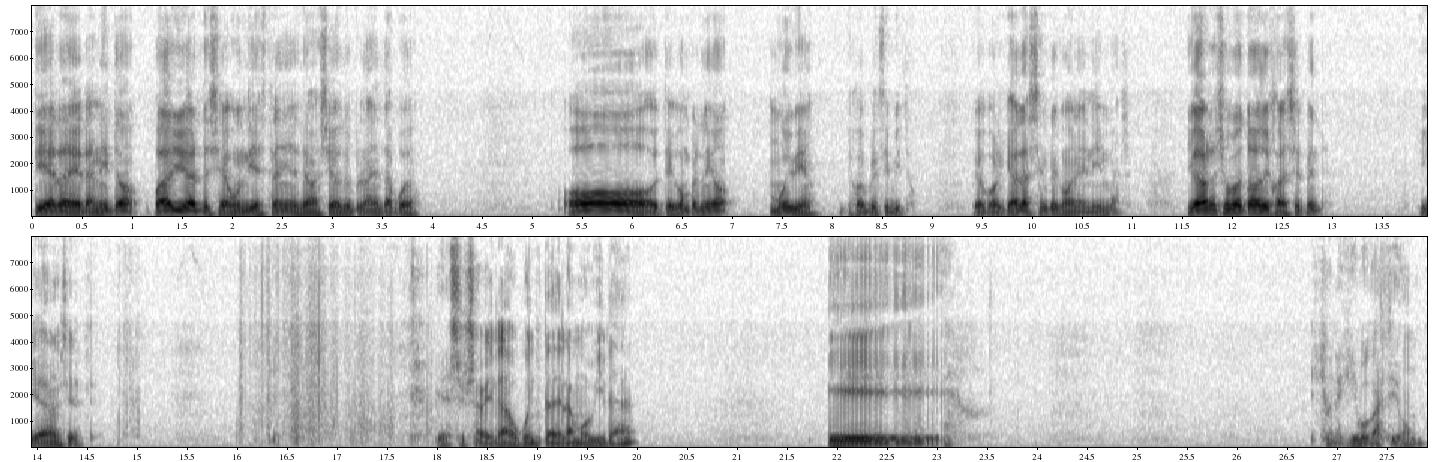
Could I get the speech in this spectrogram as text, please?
tierra de granito, puedo ayudarte si algún día extrañas demasiado tu planeta, puedo. Oh, te he comprendido muy bien, dijo el principito. Pero ¿por qué hablas siempre con enigmas? Yo lo resuelvo todo, dijo la serpiente. Y quedaron en silencio. Mira, si os habéis dado cuenta de la movida. Eh... Es que una equivocación.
